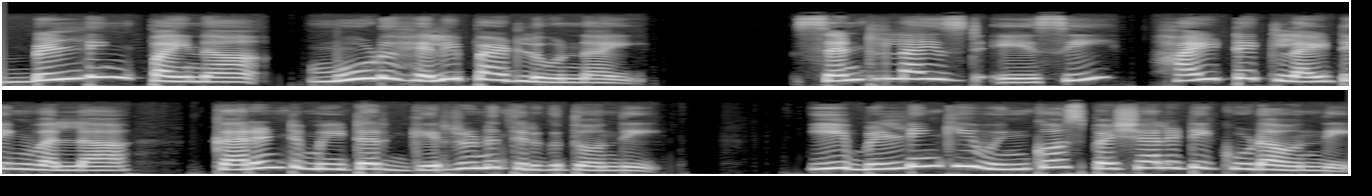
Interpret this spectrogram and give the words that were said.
బిల్డింగ్ పైన మూడు హెలిప్యాడ్లు ఉన్నాయి. Centralized AC hi tech lighting వల్ల కరెంట్ మీటర్ గిర్రున తిరుగుతోంది. ఈ బిల్డింగ్కి ఇంకో స్పెషాలిటీ కూడా ఉంది.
